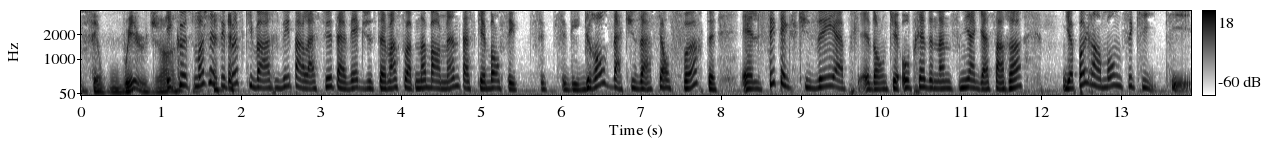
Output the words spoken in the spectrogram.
C'est weird, genre. Écoute, moi, je sais pas ce qui va arriver par la suite avec justement Swapna Barman parce que bon, c'est c'est des grosses accusations fortes. Elle s'est excusée après donc auprès de Nandini Agassara. Il y a pas grand monde, tu sais, qui qui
